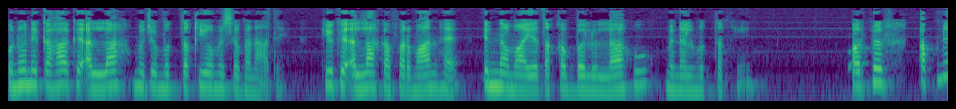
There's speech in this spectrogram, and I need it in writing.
انہوں نے کہا کہ اللہ مجھے متقیوں میں سے بنا دے، کیونکہ اللہ کا فرمان ہے ان تقبل اللہ من المتقین اور پھر اپنے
